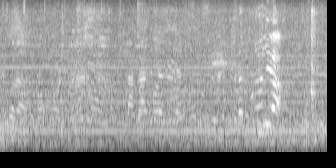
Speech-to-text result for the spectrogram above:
Продолжение следует...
